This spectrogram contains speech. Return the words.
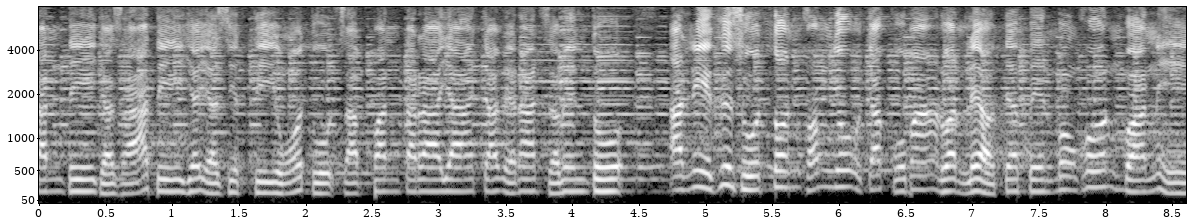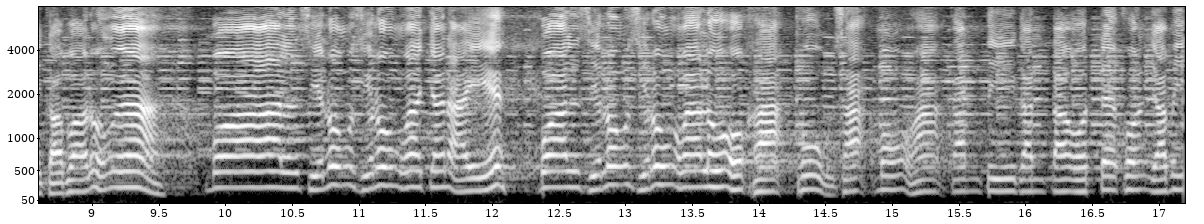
ตันติจะสาติจะยสิทธิโหตุสัพพันตรายาจะวิรัสเวนตุอันนี้คือสูตรต้นของโยจักกุมารล้วนแล้วแต่เป็นมงคลวันนี้กับบอลงอ บอลสีลงสีลงว่าจะไหนบอลสีลงสีลงว่าโลขะผู้สะโมหะกันตีกันตาอดแต่คนอย่ามี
